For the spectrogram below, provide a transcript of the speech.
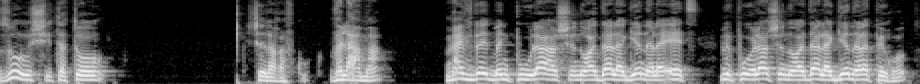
זו שיטתו של הרב קוק. ולמה? מה ההבדל בין פעולה שנועדה להגן על העץ לפעולה שנועדה להגן על הפירות?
